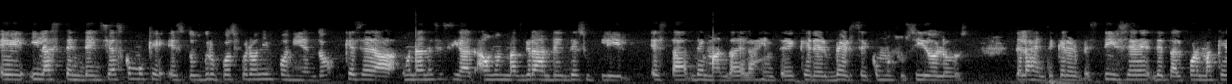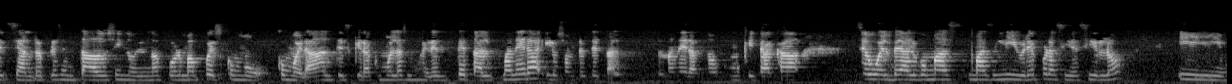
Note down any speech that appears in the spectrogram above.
Eh, y las tendencias como que estos grupos fueron imponiendo, que se da una necesidad aún más grande de suplir esta demanda de la gente de querer verse como sus ídolos, de la gente querer vestirse de, tal forma que sean representados, sino de una forma pues como, como era antes, que era como las mujeres de tal manera y los hombres de tal manera, ¿no? Como que ya acá se vuelve algo más, más libre, por así decirlo, y,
